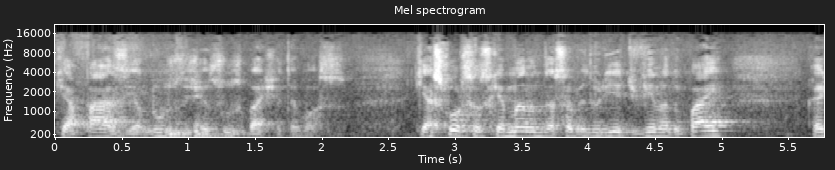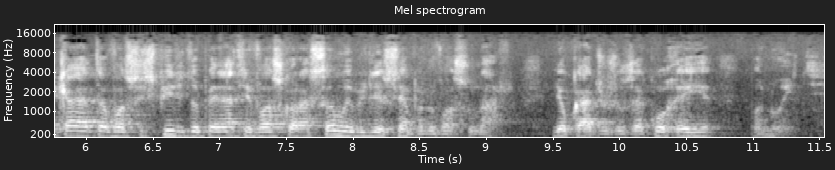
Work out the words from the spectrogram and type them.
Que a paz e a luz de Jesus baixe até vós. Que as forças que emanam da sabedoria divina do Pai recaiam até o vosso espírito, penetre em vosso coração e brilhe sempre no vosso lar. Leocádio José Correia, boa noite.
